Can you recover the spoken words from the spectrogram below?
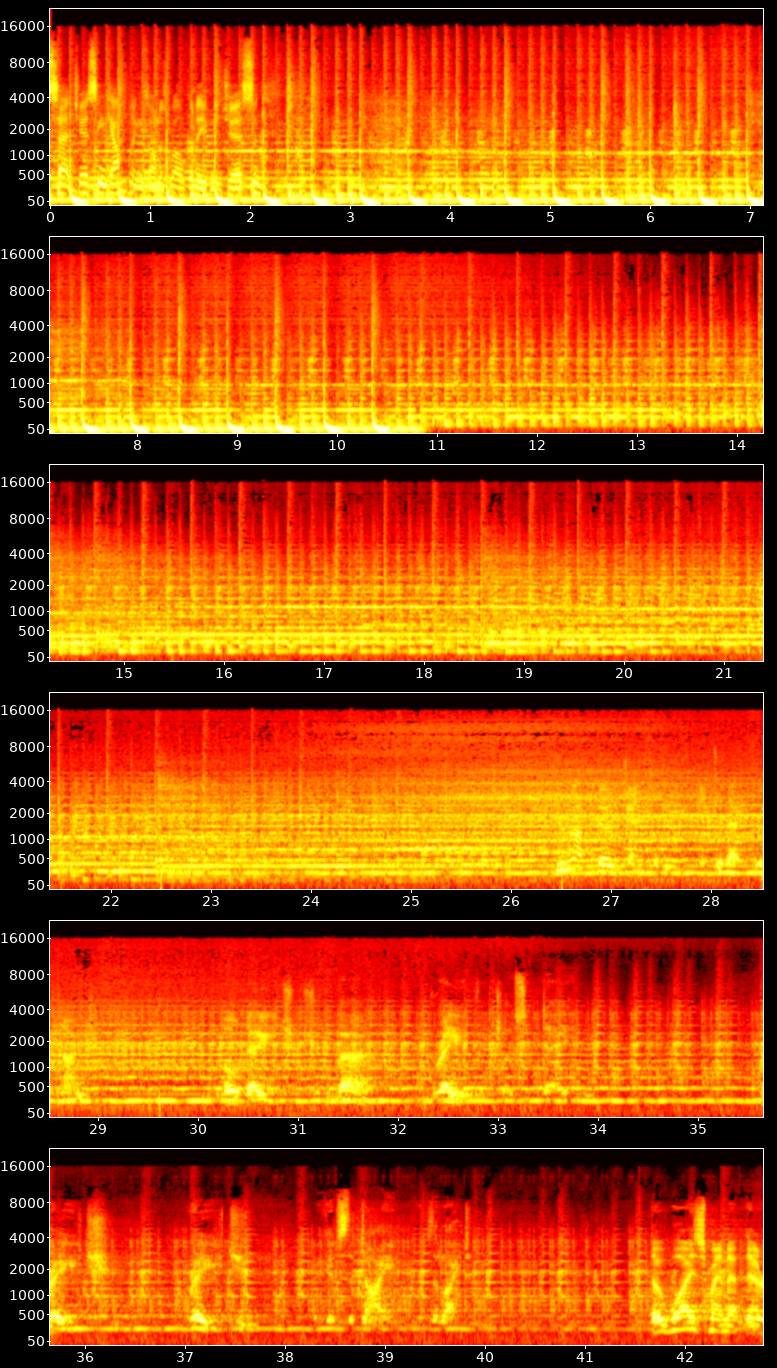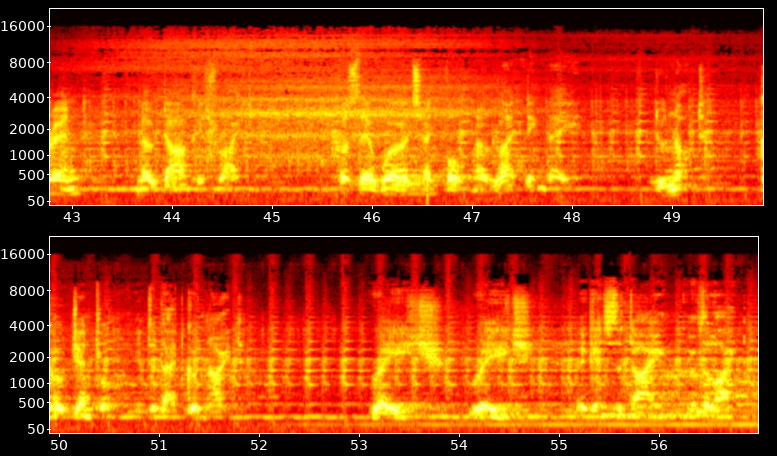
Uh, Jason Gambling's on as well. Good evening, Jason. Wise men at their end, no dark is right, because their words had brought no lightning they. Do not go gentle into that good night. Rage, rage against the dying of the light.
